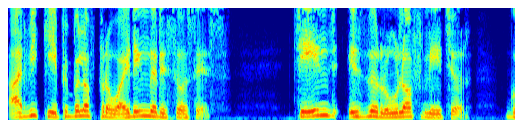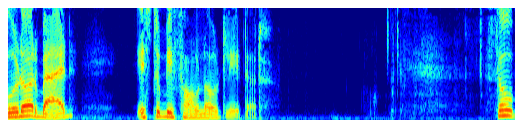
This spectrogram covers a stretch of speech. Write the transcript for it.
are we capable of providing the resources? Change is the rule of nature. Good or bad is to be found out later. So,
